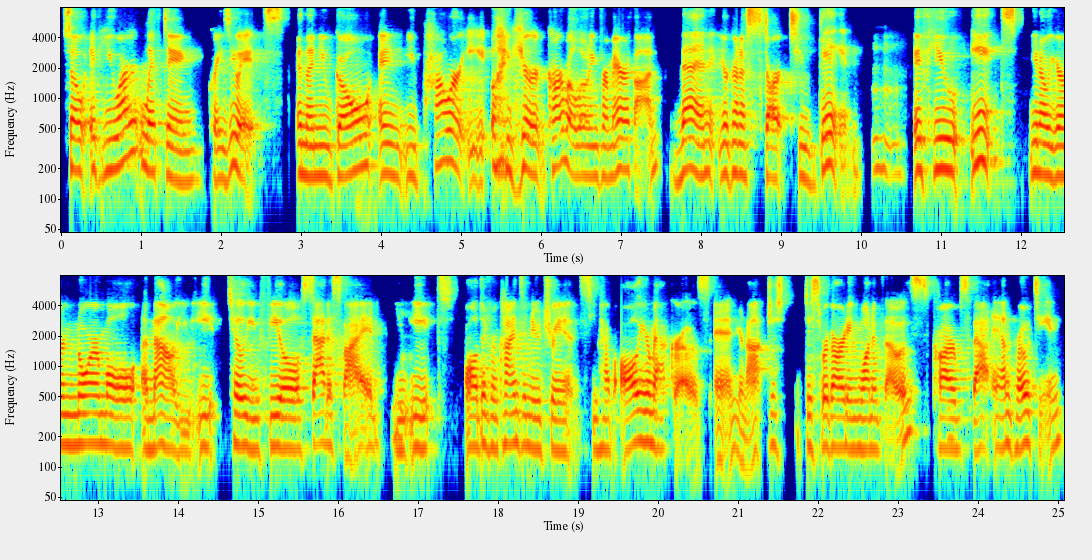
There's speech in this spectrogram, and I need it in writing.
So if you are lifting crazy weights and then you go and you power eat like you're carbo loading for marathon, then you're going to start to gain. Mhm. If you eat, you know, your normal amount, you eat till you feel satisfied, you eat all different kinds of nutrients, you have all your macros, and you're not just disregarding one of those carbs, fat, and protein,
